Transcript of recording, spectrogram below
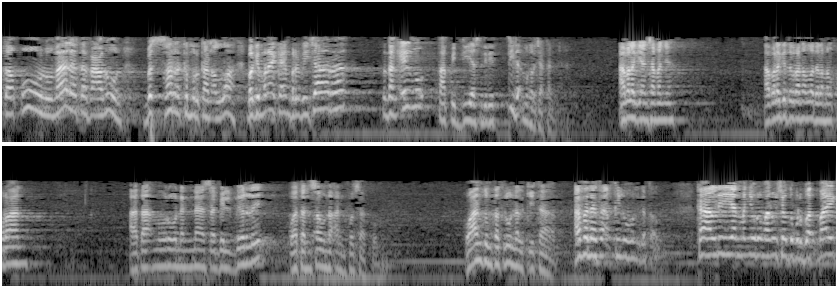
taqulu ma la taf'alun besar kemurkaan Allah bagi mereka yang berbicara tentang ilmu tapi dia sendiri tidak mengerjakannya. Apalagi ancamannya? Apalagi teguran Allah dalam Al-Qur'an? Atamuruna an-nasa bil birri wa tansawna anfusakum. Wa antum tatluna al-kitab. Afala ta'qilun kata Allah. Kalian menyuruh manusia untuk berbuat baik,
